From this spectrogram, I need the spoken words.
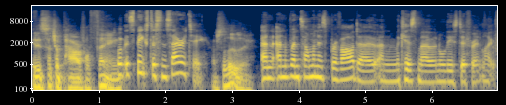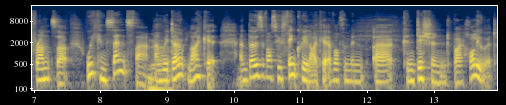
it is such a powerful thing. but it speaks to sincerity Absolutely. And and when someone has bravado and machismo and all these different like fronts up, we can sense that and we don't like it. And those of us who think we like it have often been uh, conditioned by Hollywood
